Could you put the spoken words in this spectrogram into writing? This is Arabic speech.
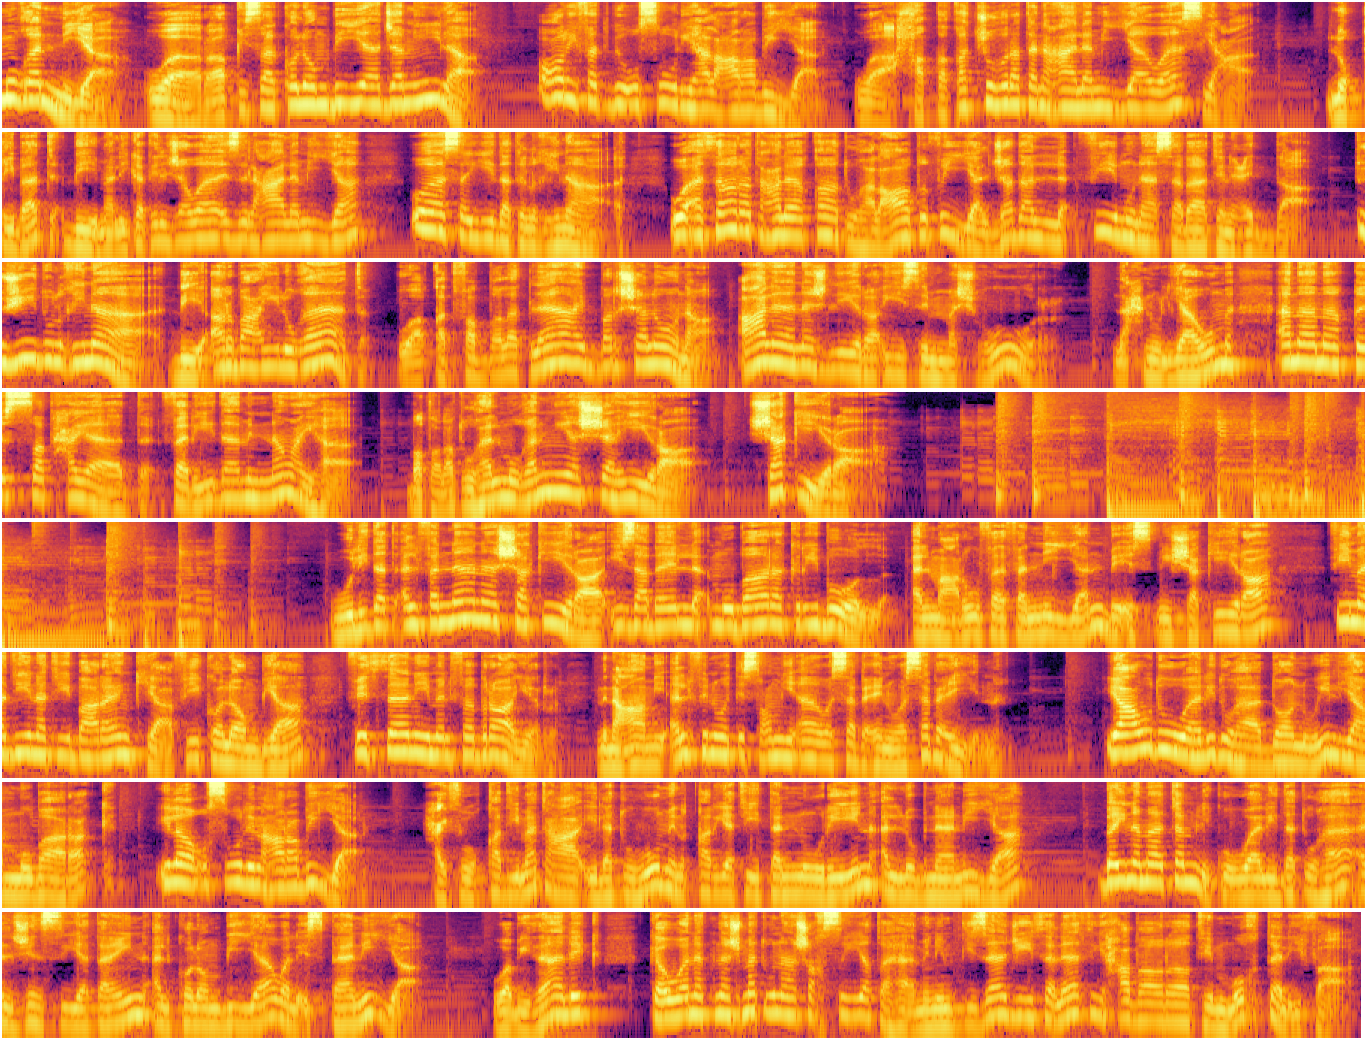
مغنية وراقصة كولومبية جميلة عرفت بأصولها العربية وحققت شهرة عالمية واسعة. لقبت بملكة الجوائز العالمية وسيدة الغناء وأثارت علاقاتها العاطفية الجدل في مناسبات عدة. تجيد الغناء بأربع لغات وقد فضلت لاعب برشلونة على نجل رئيس مشهور. نحن اليوم أمام قصة حياة فريدة من نوعها. بطلتها المغنية الشهيرة شاكيرا. ولدت الفنانة شاكيرا إيزابيل مبارك ريبول المعروفة فنيا باسم شاكيرا في مدينة بارنكيا في كولومبيا في الثاني من فبراير من عام 1977 يعود والدها دون ويليام مبارك إلى أصول عربية. حيث قدمت عائلته من قرية تنورين اللبنانية بينما تملك والدتها الجنسيتين الكولومبية والإسبانية. وبذلك كونت نجمتنا شخصيتها من امتزاج ثلاث حضارات مختلفة.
